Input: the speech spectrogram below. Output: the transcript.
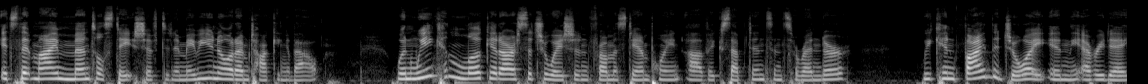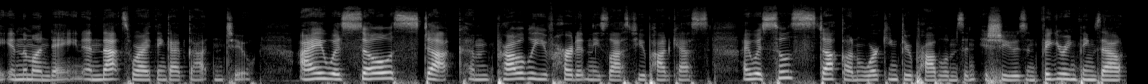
It's that my mental state shifted, and maybe you know what I'm talking about. When we can look at our situation from a standpoint of acceptance and surrender, we can find the joy in the everyday, in the mundane. And that's where I think I've gotten to. I was so stuck, and probably you've heard it in these last few podcasts. I was so stuck on working through problems and issues and figuring things out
